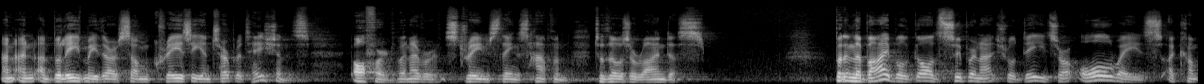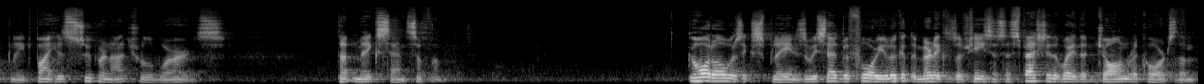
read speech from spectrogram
And, and, and believe me, there are some crazy interpretations offered whenever strange things happen to those around us. But in the Bible, God's supernatural deeds are always accompanied by his supernatural words that make sense of them. God always explains, as we said before, you look at the miracles of Jesus, especially the way that John records them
